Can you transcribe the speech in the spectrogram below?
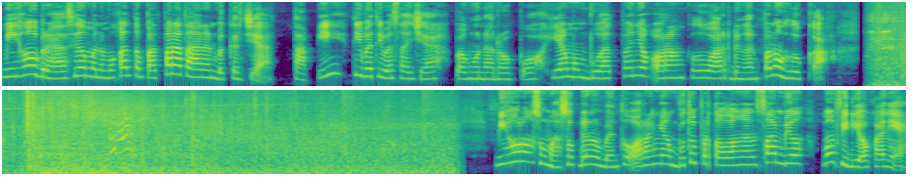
Miho berhasil menemukan tempat para tahanan bekerja, tapi tiba-tiba saja bangunan roboh yang membuat banyak orang keluar dengan penuh luka. Miho langsung masuk dan membantu orang yang butuh pertolongan sambil memvideokannya.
